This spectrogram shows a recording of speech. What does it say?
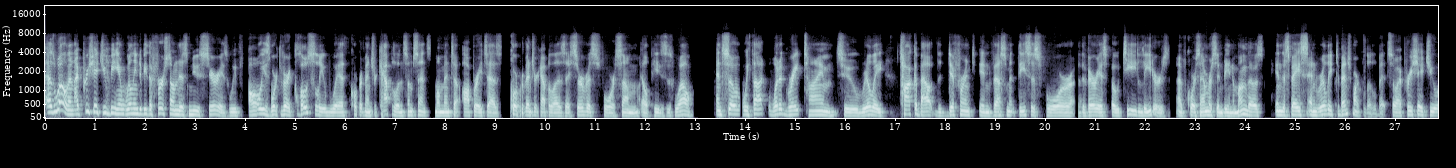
as well. And I appreciate you being willing to be the first on this new series. We've always worked very closely with corporate venture capital. In some sense, Momenta operates as corporate venture capital as a service for some LPs as well. And so we thought, what a great time to really talk about the different investment thesis for the various OT leaders, of course, Emerson being among those in the space, and really to benchmark a little bit. So I appreciate you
